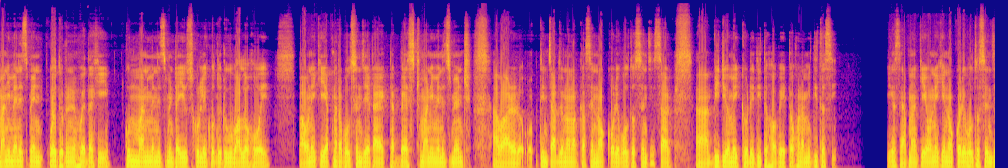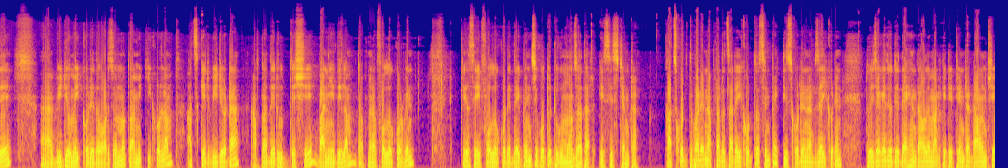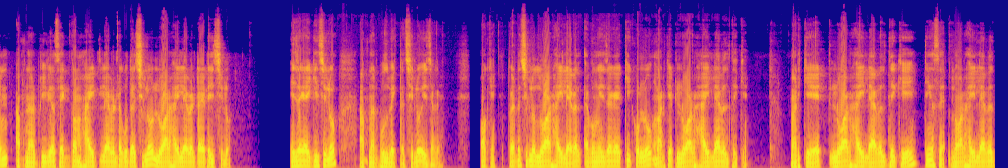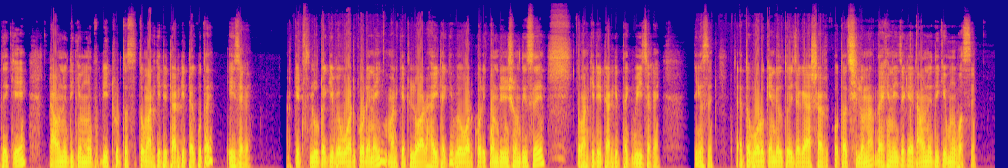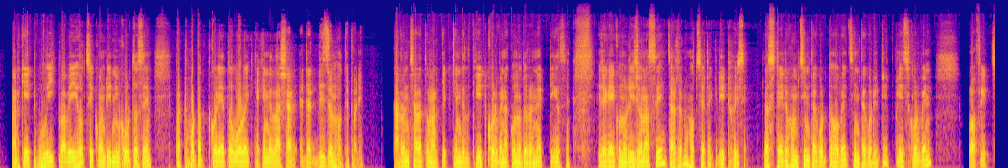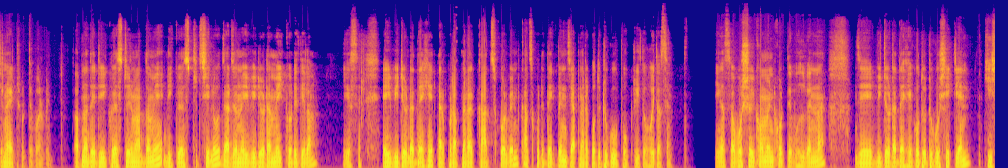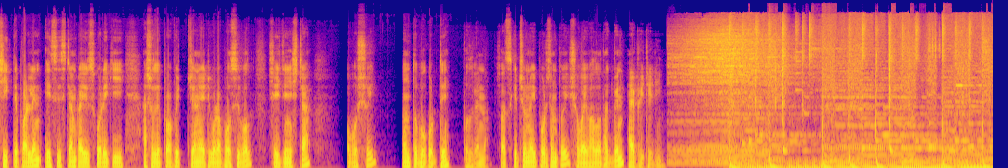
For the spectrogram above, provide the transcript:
মানি ম্যানেজমেন্ট কয় ধরনের হয়ে থাকি কোন মানি ম্যানেজমেন্টটা ইউজ করলে কতটুকু ভালো হয়? বা অনেকেই আপনারা বলছেন যে এটা একটা বেস্ট মানি ম্যানেজমেন্ট আবার তিন চারজন আমার কাছে নক করে বলতেছেন যে, স্যার ভিডিও মেক করে দিতে হবে। তখন আমি দিতেছি। ঠিক আছে, আপনাকে অনেকে নক করে বলতেছেন যে ভিডিও মেক করে দেওয়ার জন্য। তো আমি কি করলাম? আজকের ভিডিওটা আপনাদের উদ্দেশ্যে বানিয়ে দিলাম। তো আপনারা ফলো করবেন। ঠিক আছে, এই ফলো করে দেখবেন যে কতটুকু মজাদার এই সিস্টেমটা কাজ করতে পারেন। আপনারা যারাই করতেছেন প্র্যাকটিস করেন আর যাই করেন। তো এই জায়গায় যদি দেখেন তাহলে মার্কেটের ট্রেনটা ডাউন ট্রেন আপনার প্রিভিয়াস একদম হাই লেভেলটা কোথায় ছিল? লোয়ার হাই লেভেলটা এটাই ছিল। এই জায়গায় কী ছিল? আপনার পুলবেকটা ছিল এই জায়গায়। ওকে তো এটা ছিল লোয়ার হাই লেভেল এবং এই জায়গায় কী করল? মার্কেট লোয়ার হাই লেভেল থেকে। মার্কেট লোয়ার হাই লেভেল থেকে, ঠিক আছে? লোয়ার হাই লেভেল থেকে টাউনের দিকে মুভ ক্রিয়েট করতেছে। তো মার্কেটের টার্গেটটা কোথায়? এই জায়গায়। মার্কেট ফ্লুটাকে ব্যবহার করে নেই মার্কেট লোয়ার হাইটাকে ব্যবহার করে কন্টিনিউশন দিছে, তো মার্কেটের টার্গেট থাকবে এই জায়গায়, ঠিক আছে? এত বড় ক্যান্ডেল তো এই জায়গায় আসার কথা ছিল না। দেখেন এই জায়গায় ডাউনের দিকে মুভ আছে। মার্কেট উইকভাবেই হচ্ছে কন্টিনিউ করতেছে বাট হঠাৎ করে এত বড় একটা ক্যান্ডেল আসার এটা রিজন হতে পারে। কারণ ছাড়া তো মার্কেট ক্যান্ডেল ক্রিয়েট করবে না কোনো ধরনের, ঠিক আছে? এই জায়গায় কোনো রিজন আছে, যার জন্য হচ্ছে এটা ক্রিয়েট হয়েছে। জাস্ট এরকম চিন্তা করতে হবে, চিন্তা করে ট্রেড প্লেস করবেন প্রফিট জেনারেট করতে পারবেন। তো আপনাদের রিকোয়েস্টের মাধ্যমে রিকোয়েস্ট ছিল, যার জন্য এই ভিডিওটা মেক করে দিলাম, ঠিক আছে? এই ভিডিওটা দেখে তারপর আপনারা কাজ করবেন, কাজ করে দেখবেন যে আপনারা কতটুকু উপকৃত হইতেছেন, ঠিক আছে? অবশ্যই কমেন্ট করতে ভুলবেন না যে ভিডিওটা দেখে কতটুকু শিখলেন, কি শিখতে পারলেন, এই সিস্টেমটা ইউজ করে কি আসলে প্রফিট জেনারেট করা পসিবল সেই জিনিসটা অবশ্যই মন্তব্য করতে ভুলবেন না। তো আজকের জন্য এই পর্যন্তই, সবাই ভালো থাকবেন হ্যাপি ট্রেডিং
